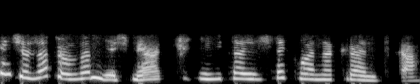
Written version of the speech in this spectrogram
Więc się zaczął ze mnie śmiać i to jest zwykła nakrętka.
